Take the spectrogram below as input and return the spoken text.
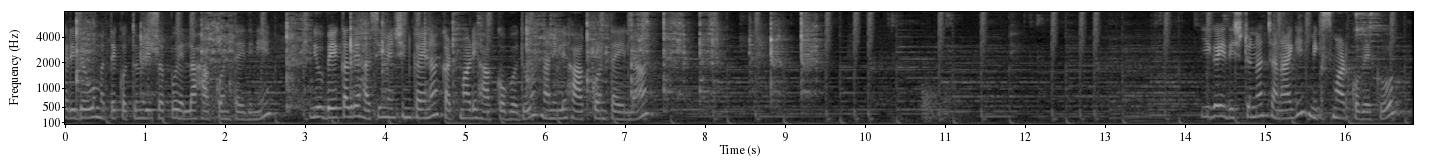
ಕರಿಬೇವು ಮತ್ತು ಕೊತ್ತಂಬರಿ ಸೊಪ್ಪು ಎಲ್ಲ ಹಾಕ್ಕೊತಾ ಇದ್ದೀನಿ. ನೀವು ಬೇಕಾದರೆ ಹಸಿ ಮೆಣಸಿನ್ಕಾಯಿನ ಕಟ್ ಮಾಡಿ ಹಾಕ್ಕೋಬೋದು. ನಾನಿಲ್ಲಿ ಹಾಕ್ಕೊತಾ ಇಲ್ಲ. ಈಗ ಇದಿಷ್ಟನ್ನು ಚೆನ್ನಾಗಿ ಮಿಕ್ಸ್ ಮಾಡ್ಕೋಬೇಕು.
